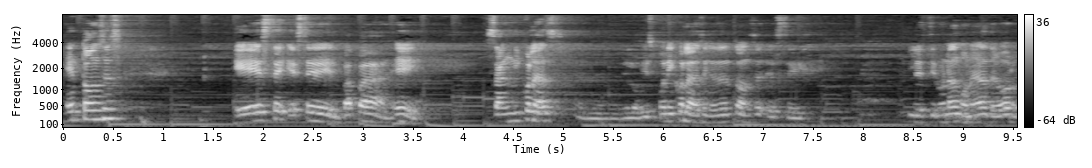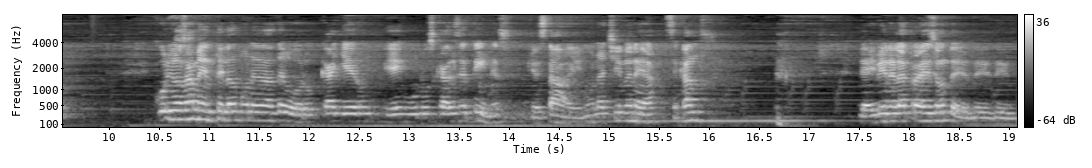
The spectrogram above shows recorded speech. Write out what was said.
Entonces, este, este, el Papa eh, San Nicolás, el, el obispo Nicolás en ese entonces, este, les tiró unas monedas de oro. Curiosamente, las monedas de oro cayeron en unos calcetines que estaban en una chimenea secando. De ahí viene la tradición de, de, de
